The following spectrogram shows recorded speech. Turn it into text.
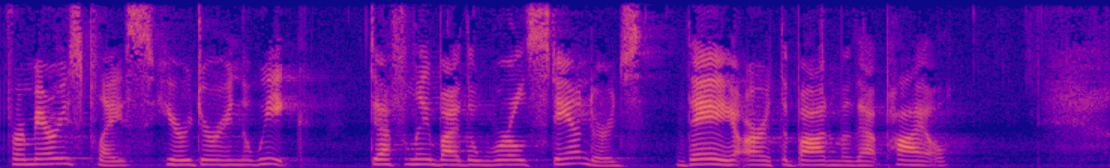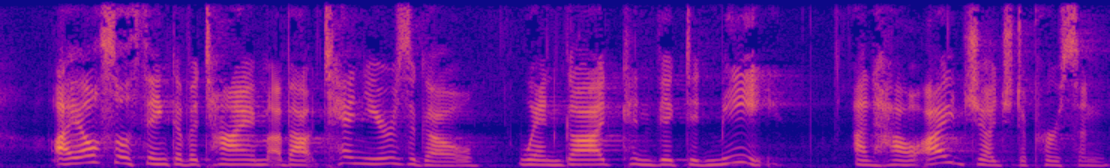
for Mary's Place here during the week. Definitely by the world standards, they are at the bottom of that pile. I also think of a time about 10 years ago when God convicted me on how I judged a person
